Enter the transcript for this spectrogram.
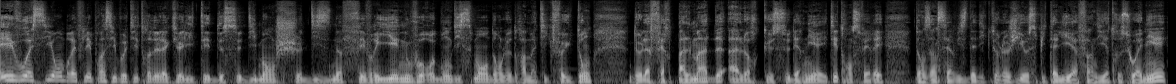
Et voici en bref les principaux titres de l'actualité de ce dimanche 19 février. Nouveau rebondissement dans le dramatique feuilleton de l'affaire Palmade alors que ce dernier a été transféré dans un service d'addictologie hospitalier afin d'y être soigné.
